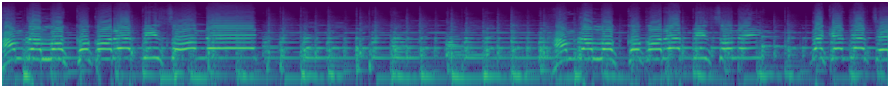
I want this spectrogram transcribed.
হামজা লক্ষ্য করে পিছনে। হামজা লক্ষ্য করে পিছনে দেখে যাচ্ছে।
